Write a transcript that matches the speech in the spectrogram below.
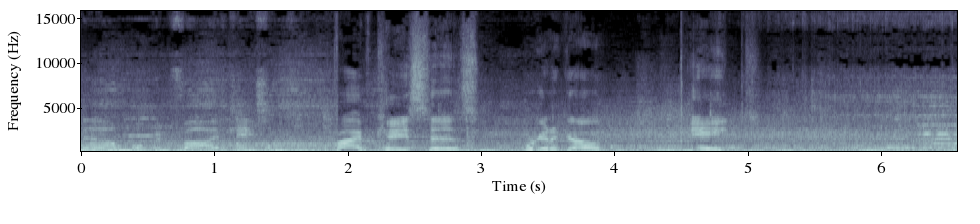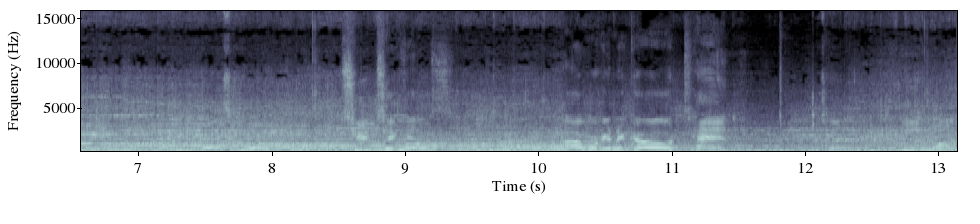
Now open five cases. Five cases. We're gonna go eight. That's good. Two tickets. Uh, we're gonna go ten. Ten. E1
